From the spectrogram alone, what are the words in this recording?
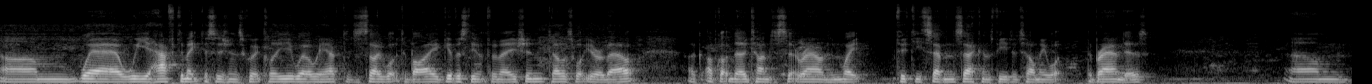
um, where we have to make decisions quickly, where we have to decide what to buy. Give us the information, tell us what you're about. I've got no time to sit around and wait 57 seconds for you to tell me what the brand is. Um,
